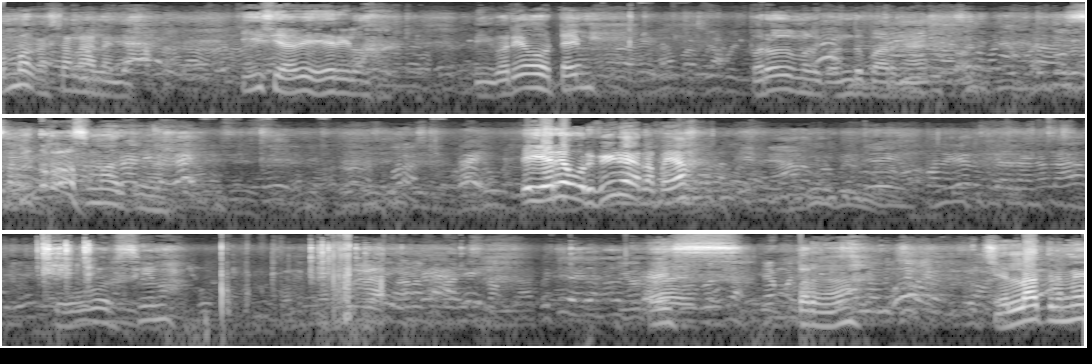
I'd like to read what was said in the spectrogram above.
ரொம்ப கஷ்டம்லாம் இல்லைங்க. ஈஸியாகவே ஏறிடலாம். நீங்கள் ஒரே ஒரு டைம் பருவதமலைக்கு வந்து பாருங்கள் சந்தோஷமா இருக்குங்க. ஏய் ஏறே ஒரு வீடியோ ஏறப்பையா ஒவ்வொரு சீனும். பாருங்க. எல்லாத்துலயுமே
